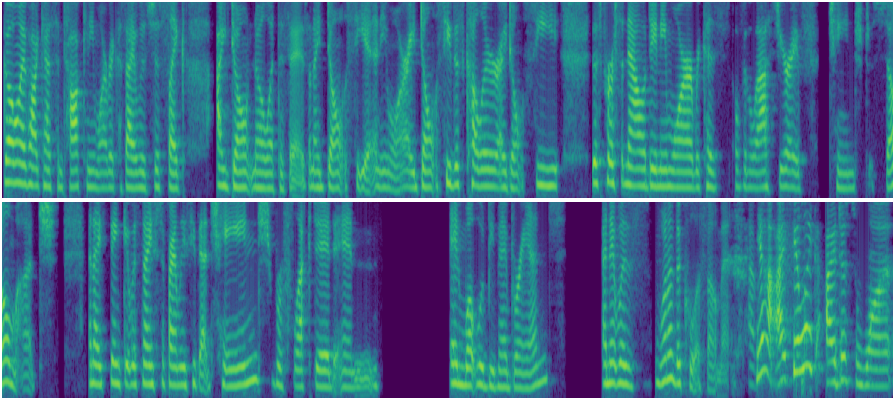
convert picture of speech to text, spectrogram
go on my podcast and talk anymore because I was just like, I don't know what this is and I don't see it anymore. I don't see this color. I don't see this personality anymore because over the last year I've changed so much. And I think it was nice to finally see that change reflected in in what would be my brand. And it was one of the coolest moments. Ever. Yeah, I feel like I just want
